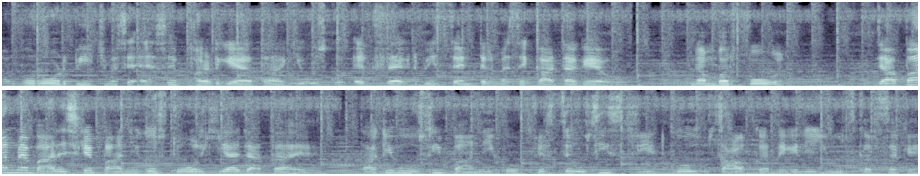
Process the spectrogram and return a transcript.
और वो रोड बीच में से ऐसे फट गया था कि उसको एग्जैक्ट भी सेंटर में से काटा गया हो। नंबर फोर जापान में बारिश के पानी को स्टोर किया जाता है। ताकि वो उसी पानी को, फिर से उसी स्ट्रीट को साफ़ करने के लिए यूज़ कर सकें।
